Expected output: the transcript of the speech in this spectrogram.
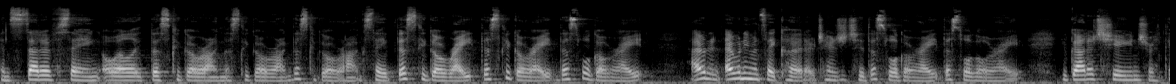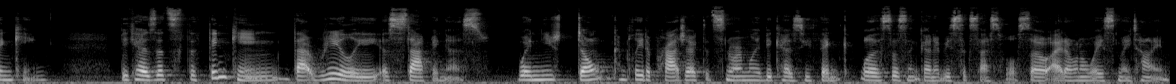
instead of saying, oh, well, this could go wrong, this could go wrong, this could go wrong, say, this could go right, this could go right, this will go right. I wouldn't, I wouldn't even say could. I would change it to this will go right, this will go right. You've got to change your thinking because it's the thinking that really is stopping us. When you don't complete a project, it's normally because you think, well, this isn't going to be successful, so I don't want to waste my time.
